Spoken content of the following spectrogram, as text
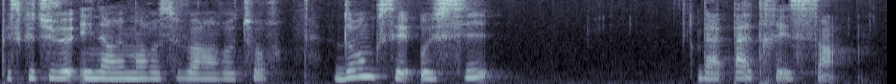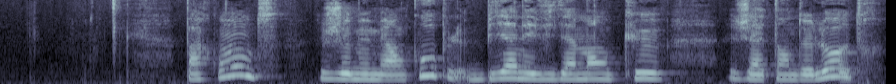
parce que tu veux énormément recevoir en retour. Donc c'est aussi bah, pas très sain. Par contre, je me mets en couple, bien évidemment que j'attends de l'autre,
